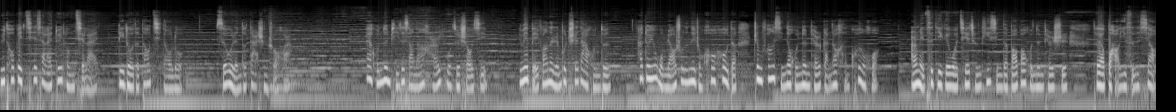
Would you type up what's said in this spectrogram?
鱼头被切下来堆拢起来，利落的刀起刀落。所有人都大声说话。卖馄饨皮的小男孩与我最熟悉，因为北方的人不吃大馄饨，他对于我描述的那种厚厚的正方形的馄饨皮儿感到很困惑。而每次递给我切成梯形的薄薄馄饨皮儿时，都要不好意思的笑，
